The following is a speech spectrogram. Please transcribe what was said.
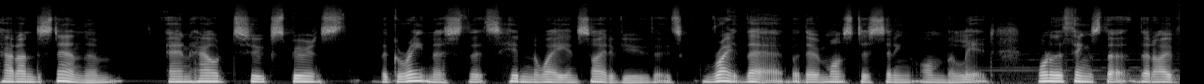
how to understand them and how to experience the greatness that's hidden away inside of you that it's right there but there are monsters sitting on the lid one of the things that that i've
